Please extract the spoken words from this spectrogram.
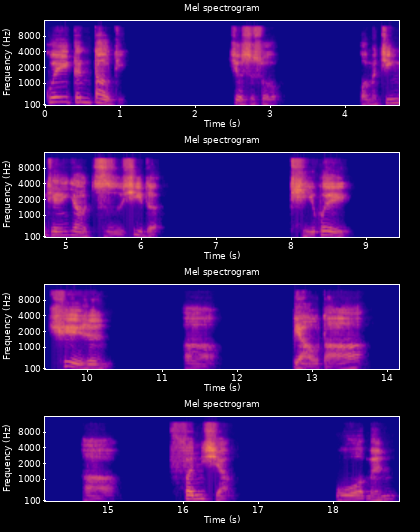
归根到底就是说。我们今天要仔细的体会、确认、啊，表达、啊，分享我们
